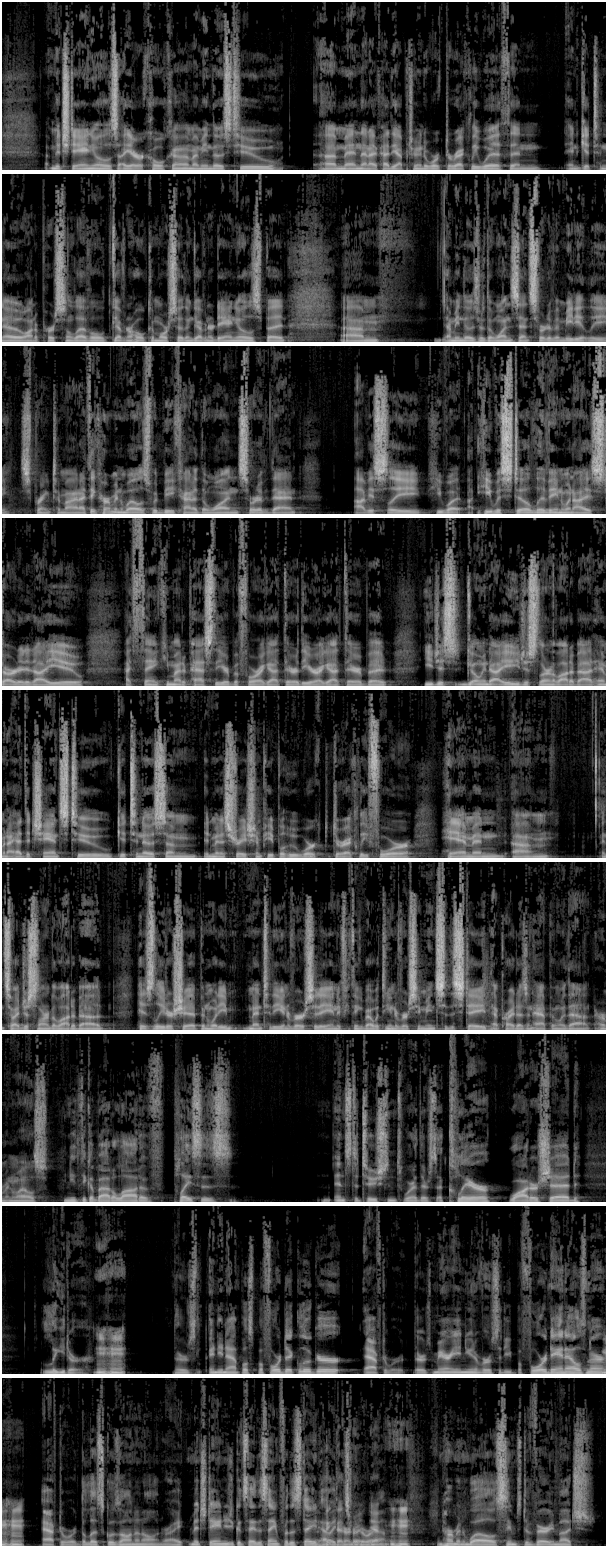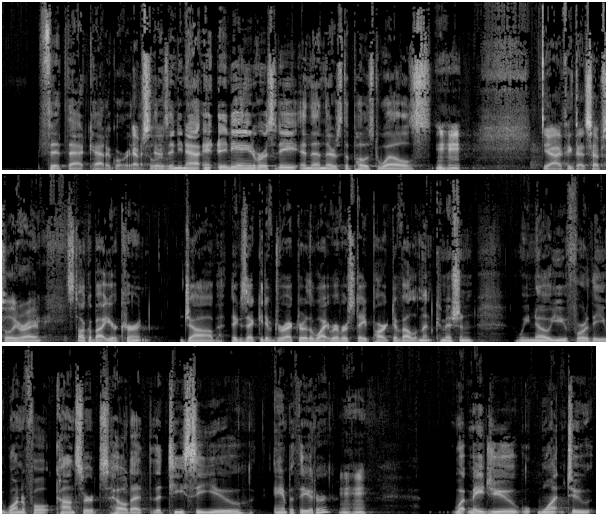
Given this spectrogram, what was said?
Mitch Daniels, Eric Holcomb. I mean, those two uh, men that I've had the opportunity to work directly with and and get to know on a personal level. Governor Holcomb more so than Governor Daniels, but um, I mean, those are the ones that sort of immediately spring to mind. I think Herman Wells would be kind of the one sort of that. Obviously, he was he was still living when I started at IU. I think he might have passed the year before I got there, the year I got there, but you just going to IU, you just learn a lot about him. And I had the chance to get to know some administration people who worked directly for him, and um, and so I just learned a lot about his leadership and what he meant to the university. And if you think about what the university means to the state, that probably doesn't happen without Herman Wells. And you think about a lot of places, institutions where there's a clear watershed leader. Mm-hmm. There's Indianapolis before Dick Lugar, afterward. There's Marian University before Dan Elsener, Mm-hmm. afterward. The list goes on and on, right? Mitch Daniels, you could say the same for the state, how he turned it right, yeah. around. Mm-hmm. And Herman Wells seems to very much fit that category. Absolutely. There's Indiana, Indiana University, and then there's the post Wells. Yeah, I think that's absolutely right. Let's talk about your current job, executive director of the White River State Park Development Commission. We know you for the wonderful concerts held at the TCU amphitheater. Mm-hmm. What made you want to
